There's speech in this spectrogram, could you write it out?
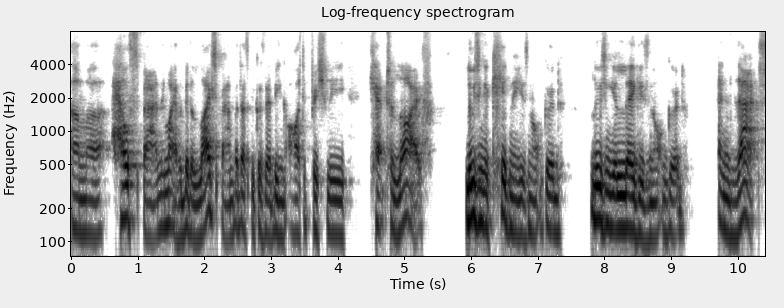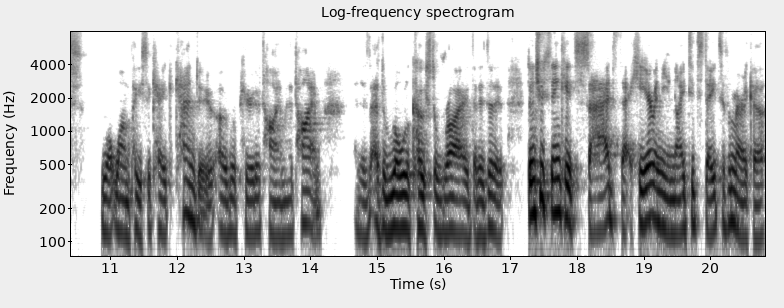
um, a health span. They might have a bit of lifespan, but that's because they're being artificially kept alive losing a kidney is not good. Losing your leg is not good. And that's what one piece of cake can do over a period of time and a time. As, as the roller coaster ride that is it. Don't you think it's sad that here in the United States of America,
